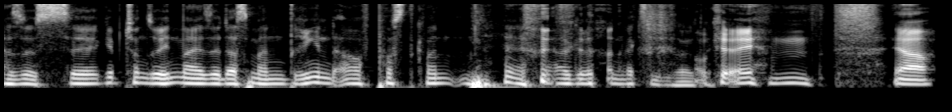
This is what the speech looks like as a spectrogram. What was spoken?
Also es äh, gibt schon so Hinweise, dass man dringend auf Postquanten-Algorithmen wechseln sollte. Okay, hm. ja,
